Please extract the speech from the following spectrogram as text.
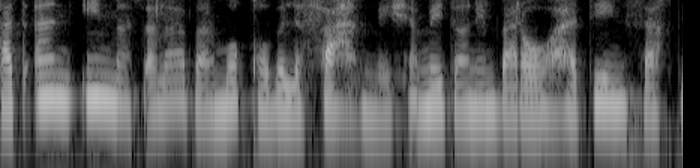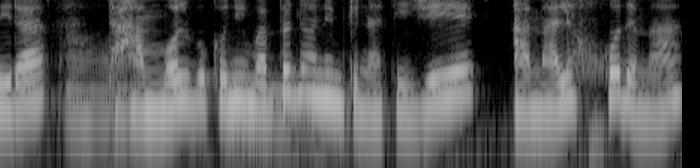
قطعا این مسئله بر ما قابل فهم میشه می‌تونیم براحتی این سختی را. تحمل بکنیم و بدانیم که نتیجه عمل خود ما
